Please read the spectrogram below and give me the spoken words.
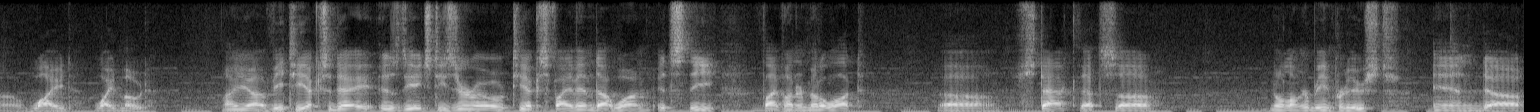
uh, wide, wide mode. My uh, VTX today is the HD Zero TX5M.1. It's the 500 milliwatt uh, stack that's uh, no longer being produced and uh,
